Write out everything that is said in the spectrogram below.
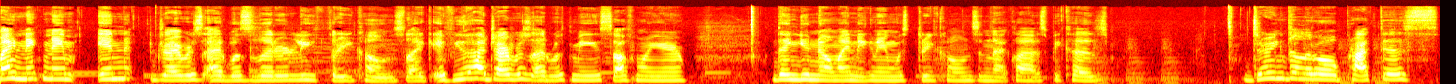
My nickname in driver's ed was literally three cones. Like, if you had driver's ed with me sophomore year, then you know my nickname was three cones in that class because during the little practice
